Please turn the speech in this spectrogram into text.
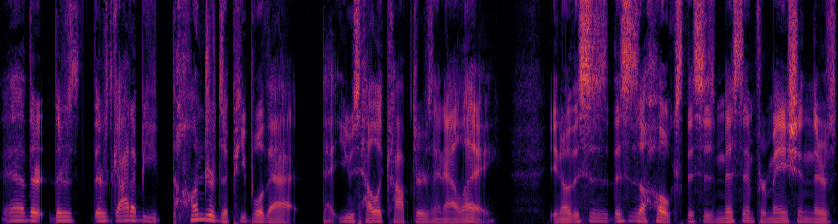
yeah, there there's there's got to be hundreds of people that that use helicopters in LA you know, this is this is a hoax. This is misinformation. There's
